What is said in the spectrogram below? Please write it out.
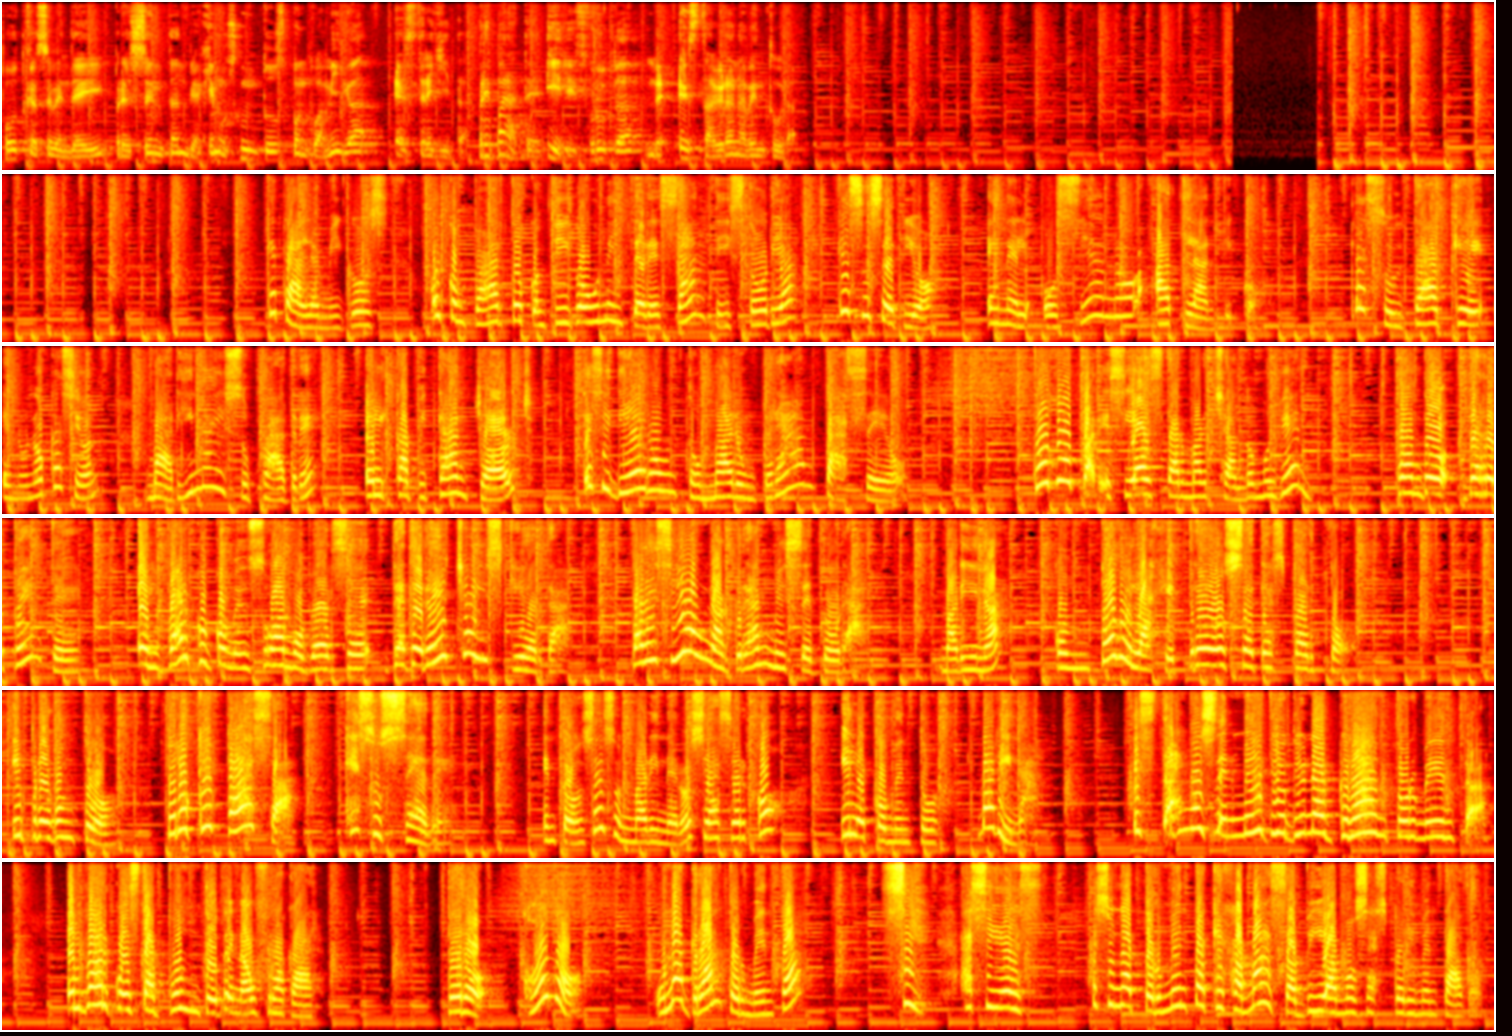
Podcast 7 Day presentan Viajemos Juntos con tu amiga Estrellita. Prepárate y disfruta de esta gran aventura. ¿Qué tal amigos? Hoy comparto contigo una interesante historia que sucedió en el Océano Atlántico. Resulta que en una ocasión Marina y su padre, el capitán George, decidieron tomar un gran paseo. Todo parecía estar marchando muy bien, cuando de repente el barco comenzó a moverse de derecha a izquierda. Parecía una gran mecedora. Marina, con todo el ajetreo, se despertó y preguntó, ¿pero qué pasa? ¿Qué sucede? Entonces un marinero se acercó y le comentó, Marina, estamos en medio de una gran tormenta. El barco está a punto de naufragar. Pero, ¿cómo? ¿Una gran tormenta? Sí, así es. Es una tormenta que jamás habíamos experimentado.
